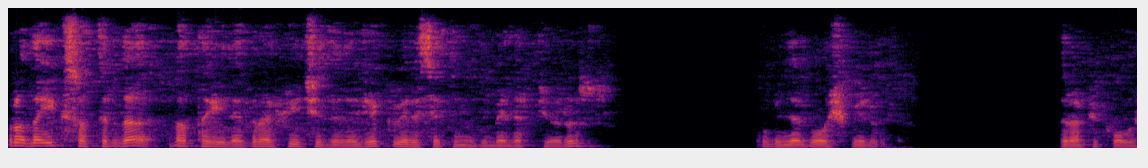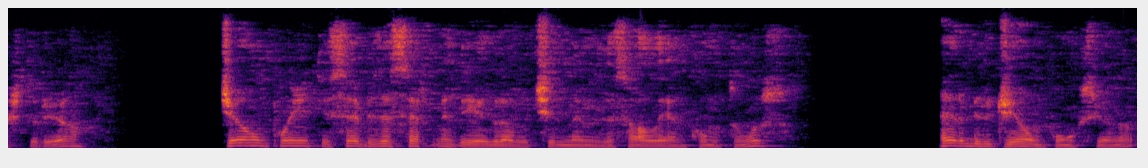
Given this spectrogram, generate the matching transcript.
Burada ilk satırda data ile grafiği çizilecek veri setimizi belirtiyoruz. Bu bize boş bir grafik oluşturuyor. Point ise bize serpme diyagramı çizmemizi sağlayan komutumuz. Her bir geon fonksiyonu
